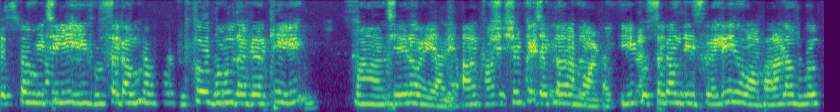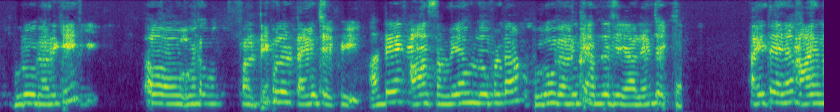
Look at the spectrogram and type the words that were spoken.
పుస్తకం ఇచ్చి ఈ పుస్తకం ఇంకో గురువు దగ్గరికి చేరవేయాలి. ఆ శిష్యుడికి చెప్తారనమాట ఈ పుస్తకం తీసుకెళ్ళి ఆ పలానా గురు- గురువు గారికి ఒక పర్టికులర్ టైం చెప్పి అంటే ఆ సమయం లోపల గురువు గారికి అందజేయాలి అని చెప్తారు. అయితే ఆయన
